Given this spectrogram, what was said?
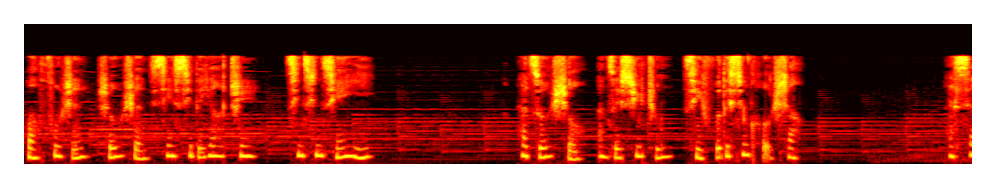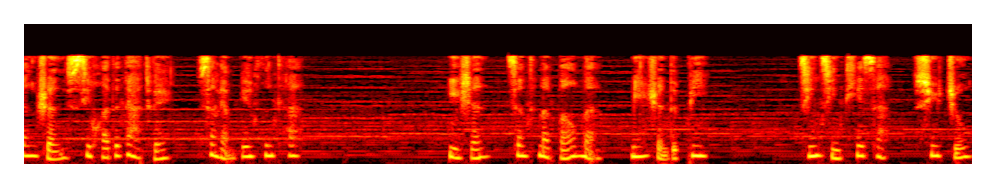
王夫人柔软纤细的腰肢轻轻前移，她左手按在虚竹起伏的胸口上，她香软细滑的大腿向两边分开，已然将她那饱满绵软的臂紧紧贴在。虚竹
